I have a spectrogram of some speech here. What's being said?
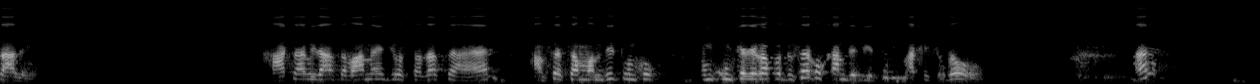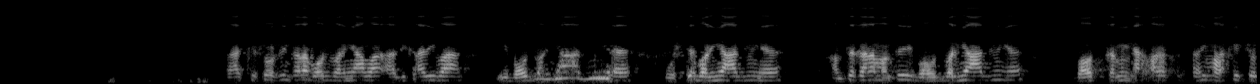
ڈالے ہاٹا ودھان سبھا میں جو سدسیہ ہیں، ہم سے سمبندت ان کو، ان کے جگہ پر دوسرے کو کام دے دیے، تیری ماں کی چود ہو راج کشور سن کہنا بہت بڑھیا با ادھکاری با یہ بہت بڑھیا آدمی ہے، اس سے بڑھیا آدمی ہے۔ ہم سے کہنا منتری، بہت بڑھیا آدمی ہے۔ بہت کمیاں محکش چو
